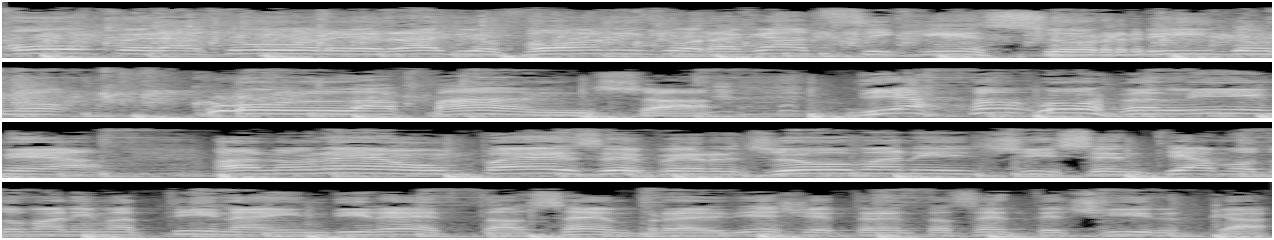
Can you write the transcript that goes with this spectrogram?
operatore radiofonico, ragazzi che sorridono con la pancia. Diamo la linea a Non è un paese per giovani, ci sentiamo domani mattina in diretta sempre alle 10.37 circa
